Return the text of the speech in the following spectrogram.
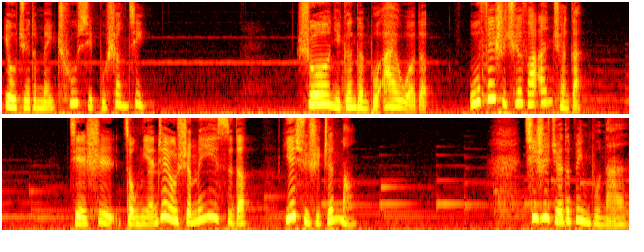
又觉得没出息、不上进。说你根本不爱我的。无非是缺乏安全感。解释总黏着有什么意思的？也许是真忙。其实觉得并不难。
